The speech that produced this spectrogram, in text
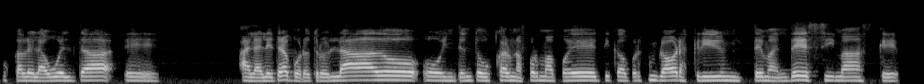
buscarle la vuelta eh, a la letra por otro lado, o intento buscar una forma poética, o por ejemplo ahora escribí un tema en décimas, que,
